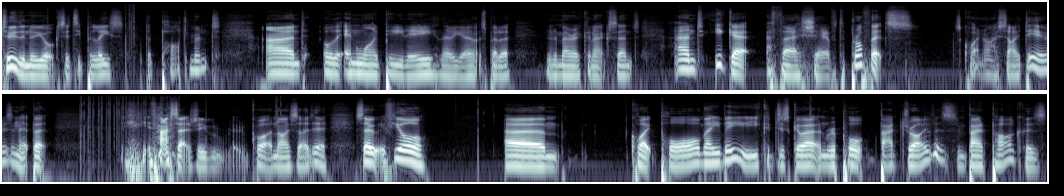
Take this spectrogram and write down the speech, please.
to the New York City Police Department and or the NYPD. There we go. That's better in an American accent. And you get a fair share of the profits. It's quite a nice idea, isn't it? But that's actually quite a nice idea. So if you're um, quite poor, maybe you could just go out and report bad drivers and bad parkers,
